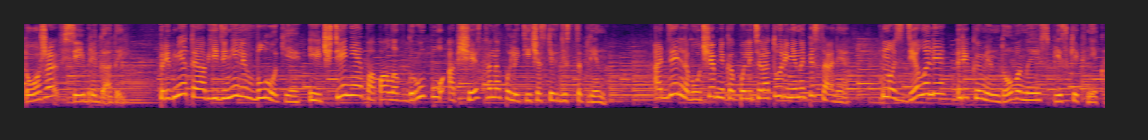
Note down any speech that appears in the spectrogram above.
тоже всей бригадой. Предметы объединили в блоки, и чтение попало в группу общественно-политических дисциплин. Отдельного учебника по литературе не написали, но сделали рекомендованные списки книг.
